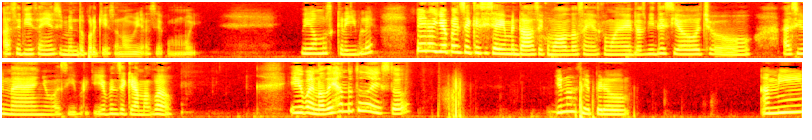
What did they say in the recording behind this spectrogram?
hace 10 años inventó porque eso no hubiera sido como muy, digamos, creíble. Pero yo pensé que sí se había inventado hace como dos años, como en el 2018 o hace un año o así, porque yo pensé que era más nuevo. Y bueno, dejando todo esto, yo no sé, pero a mí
